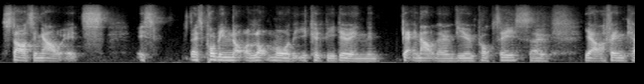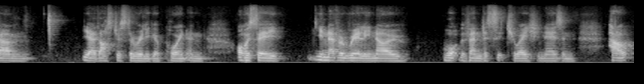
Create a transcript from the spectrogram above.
starting out, it's it's there's probably not a lot more that you could be doing than getting out there and viewing properties. So, yeah, I think um, yeah, that's just a really good point. And obviously, you never really know what the vendor situation is and how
